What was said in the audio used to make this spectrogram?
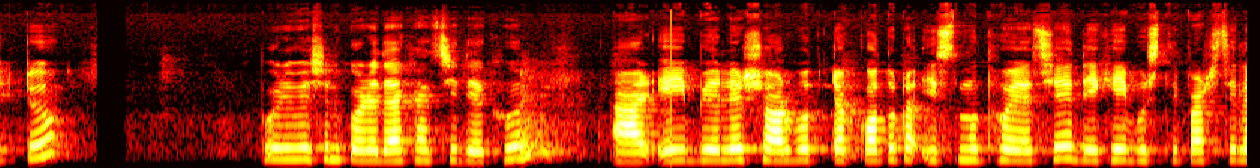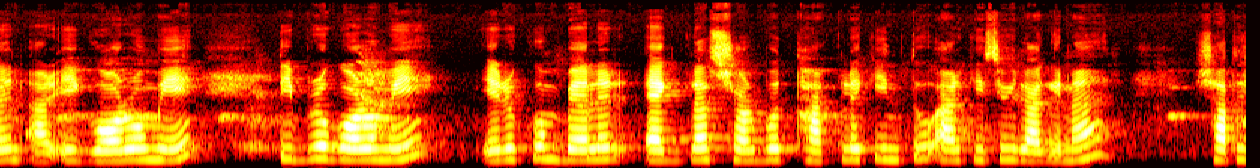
একটু পরিবেশন করে দেখাচ্ছি, দেখুন। আর এই বেলের শরবতটা কতটা স্মুথ হয়েছে দেখেই বুঝতে পারছিলেন। আর এই গরমে, তীব্র গরমে এরকম বেলের এক গ্লাস শরবত থাকলে কিন্তু আর কিছুই লাগে না। সাথে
